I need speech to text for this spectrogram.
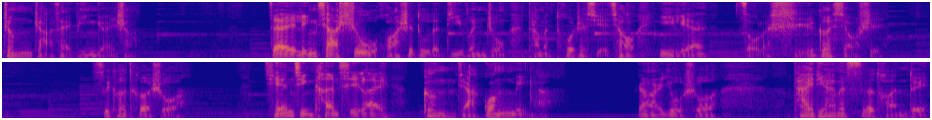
挣扎在冰原上。在零下十五华氏度的低温中，他们拖着雪橇一连走了十个小时。斯科特说：“前景看起来更加光明了。”然而又说：“泰迪·埃文斯的团队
